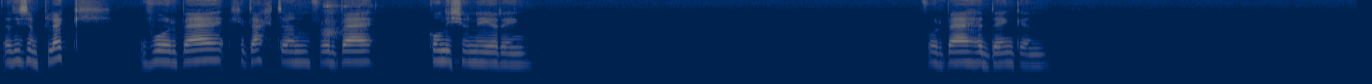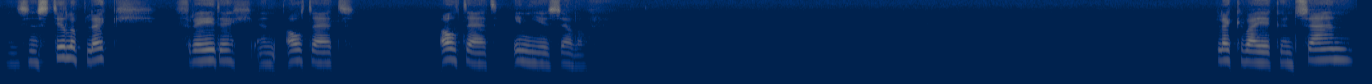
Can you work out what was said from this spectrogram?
Dat is een plek voorbij gedachten, voorbij conditionering. Voorbij het denken. Het is een stille plek, vredig en altijd, altijd in jezelf. Plek waar je kunt zijn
